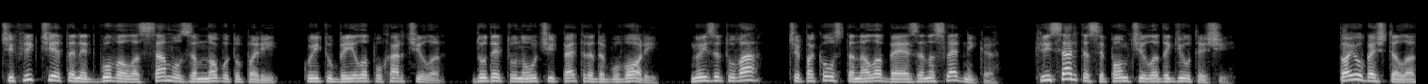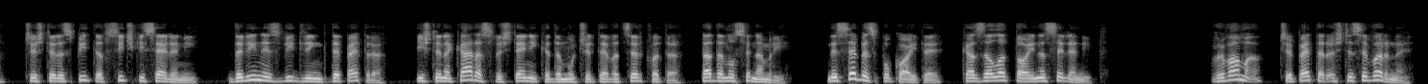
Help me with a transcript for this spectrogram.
Чифликчията не дгувала само за многото пари, които бейла похарчила, додето научи Петра да говори, но и за това, че пък останала бе за наследника. Крисарта се помчила да ги утеши. Той обещала, че ще разпита всички селяни, дали не свидлинг де Петра, и ще накара свещеника да му чете в църквата, та да но се намри. Не се безпокойте, казала той на селянит. Врвама, че Петъра ще се върне.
